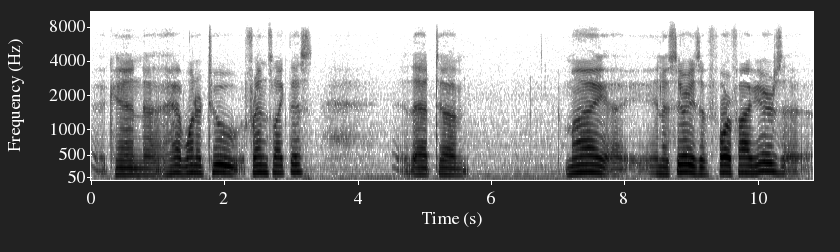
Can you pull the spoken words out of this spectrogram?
uh, can uh, have one or two friends like this that um, my uh, in a series of four or five years uh,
